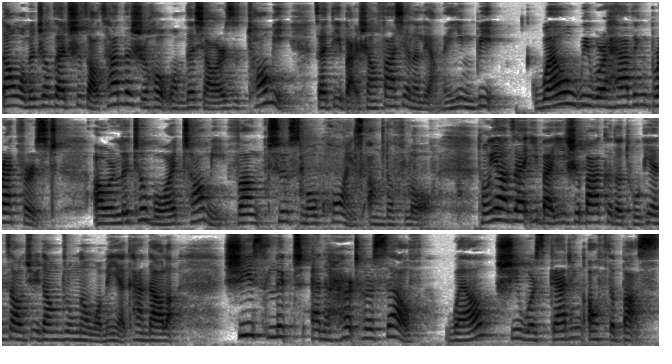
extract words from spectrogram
当我们正在吃早餐的时候，我们的小儿子 Tommy 在地板上发现了两枚硬币。While we were having breakfast, our little boy Tommy found two small coins on the floor。同样，在一百一十八课的图片造句当中呢，我们也看到了 She slipped and hurt herself。Well, she was getting off the bus.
